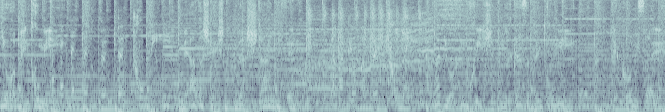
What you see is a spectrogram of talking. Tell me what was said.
הרדיו הבינתחומי. בינתחומי. 106.2 FM. הרדיו הבינתחומי. הרדיו החינוכי של המרכז הבינתחומי. לקום ישראל.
